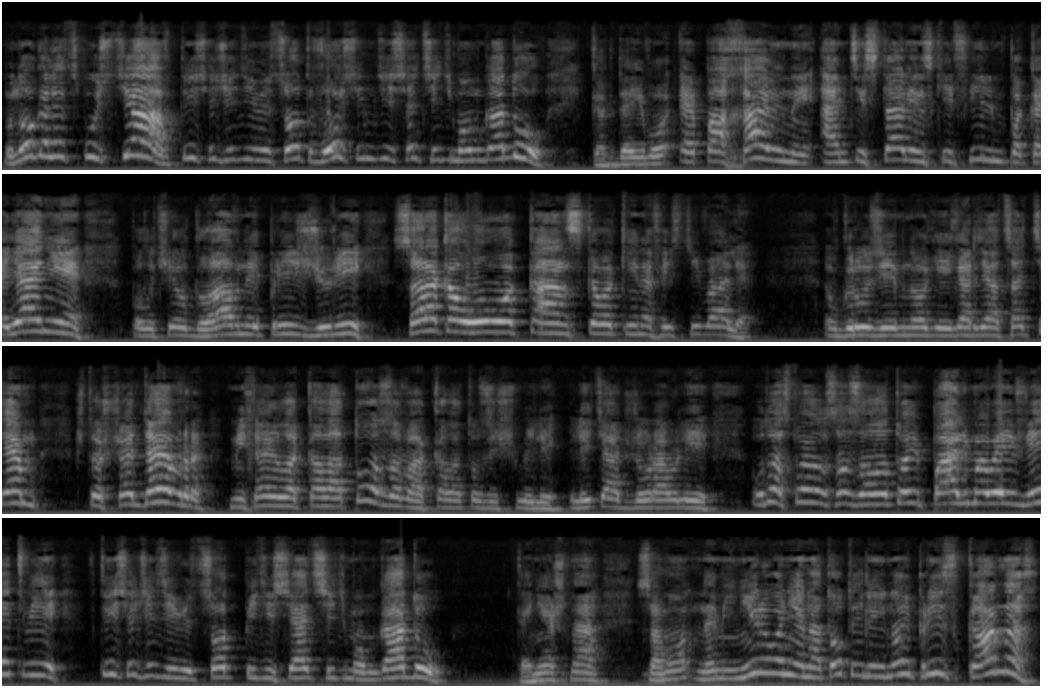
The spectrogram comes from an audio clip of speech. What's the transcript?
много лет спустя, в 1987 году, когда его эпохальный антисталинский фильм «Покаяние» получил главный приз жюри 40-го Канского кинофестиваля. В Грузии многие гордятся тем, что шедевр Михаила Калатозова «Калатозышвили. Летят журавли» удостоился золотой пальмовой ветви в 1957 году. Конечно, само номинирование на тот или иной приз в Каннах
